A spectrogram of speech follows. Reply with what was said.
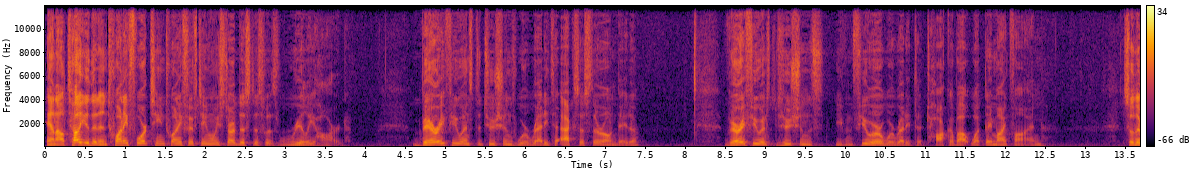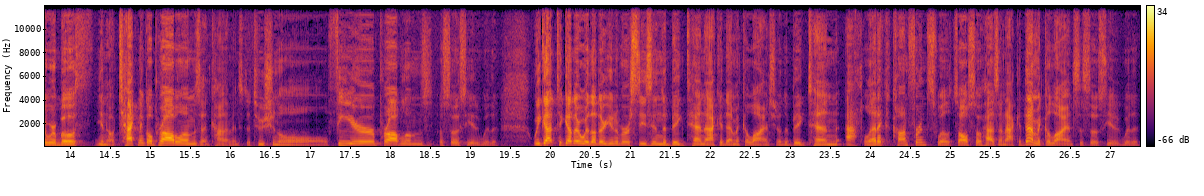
And I'll tell you that in 2014, 2015, when we started this, this was really hard. Very few institutions were ready to access their own data. Very few institutions, even fewer, were ready to talk about what they might find. So there were both, you know, technical problems and kind of institutional fear problems associated with it. We got together with other universities in the Big Ten Academic Alliance, you know, the Big Ten Athletic Conference. Well, it also has an academic alliance associated with it.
